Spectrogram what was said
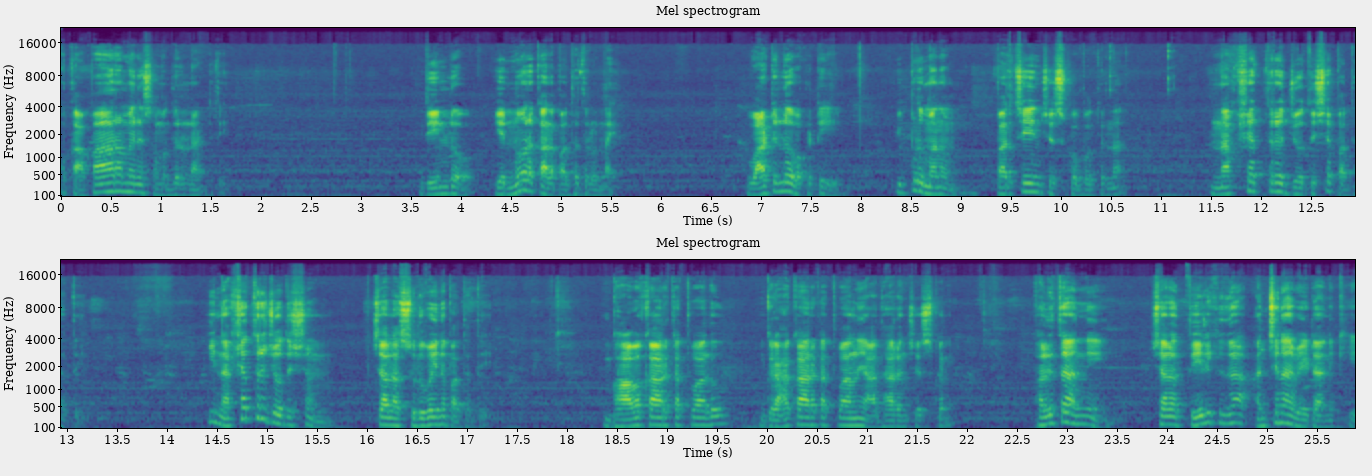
ఒక అపారమైన సముద్రం లాంటిది. దీనిలో ఎన్నో రకాల పద్ధతులు ఉన్నాయి వాటిలో ఒకటి ఇప్పుడు మనం పరిచయం చేసుకోబోతున్న నక్షత్ర జ్యోతిష పద్ధతి. ఈ నక్షత్ర జ్యోతిషం చాలా సులువైన పద్ధతి. భావకారకత్వాలు గ్రహకారకత్వాలని ఆధారం చేసుకొని ఫలితాన్ని చాలా తేలికగా అంచనా వేయడానికి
